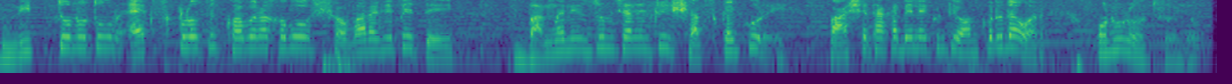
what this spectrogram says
নিত্য নতুন এক্সক্লুসিভ খবরাখবর সবার আগে পেতে বাংলা নিউজ চ্যানেলটি সাবস্ক্রাইব করে পাশে থাকা বেল আইকনটি অন করে দেওয়ার অনুরোধ রইল।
